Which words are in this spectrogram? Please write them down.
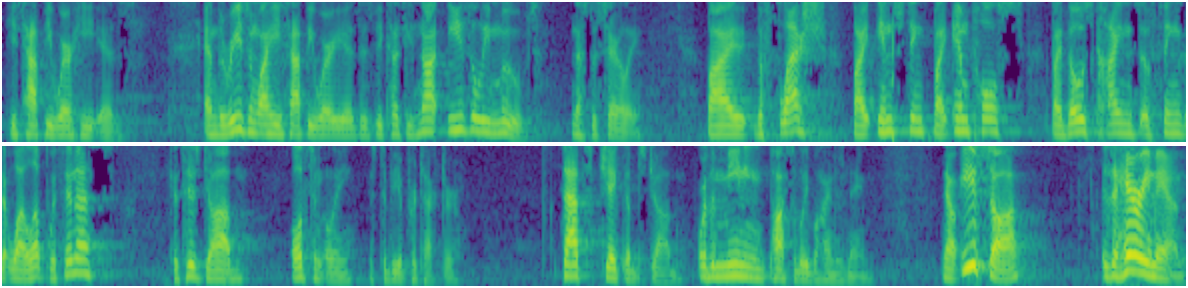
He's happy where he is. And the reason why he's happy where he is is because he's not easily moved necessarily by the flesh, by instinct, by impulse, by those kinds of things that well up within us, because his job ultimately is to be a protector. That's Jacob's job, or the meaning possibly behind his name. Now, Esau is a hairy man.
